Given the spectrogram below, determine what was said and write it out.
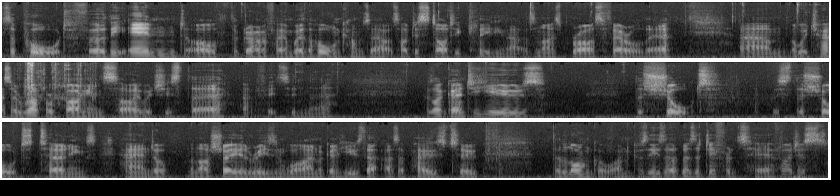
support for the end of the gramophone where the horn comes out. So I've just started cleaning that. There's a nice brass ferrule there um, which has a rubber bung inside which is there. That fits in there. Because I'm going to use the short this is the short turnings handle and I'll show you the reason why I'm going to use that as opposed to the longer one because these are there's a difference here. If I just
